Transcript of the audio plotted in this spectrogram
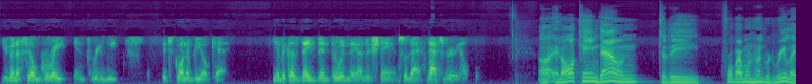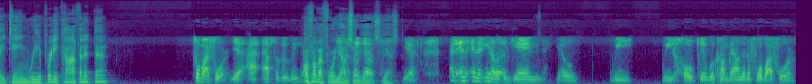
you're going to feel great in three weeks. It's going to be okay." You know, because they've been through it and they understand. So that that's very helpful. Uh, it all came down to the 4x100 relay team. Were you pretty confident then? 4x4, yeah, absolutely. Or 4x4, yeah, I'm sorry, yes, yes. Yeah. And, and, and, you know, again, you know, we we hoped it would come down to the 4x4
